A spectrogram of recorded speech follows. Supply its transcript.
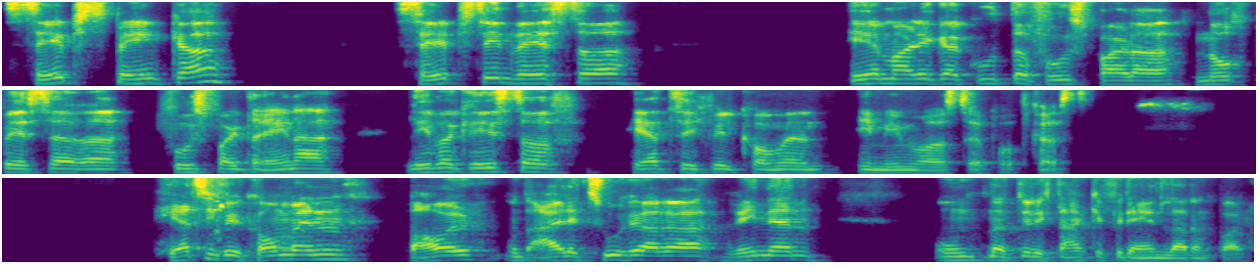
Selbstbanker, Selbstinvestor, ehemaliger guter Fußballer, noch besserer Fußballtrainer. Lieber Christoph, herzlich willkommen im Immo Austria Podcast. Herzlich willkommen, Paul und alle Zuhörerinnen und natürlich danke für die Einladung, Paul.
